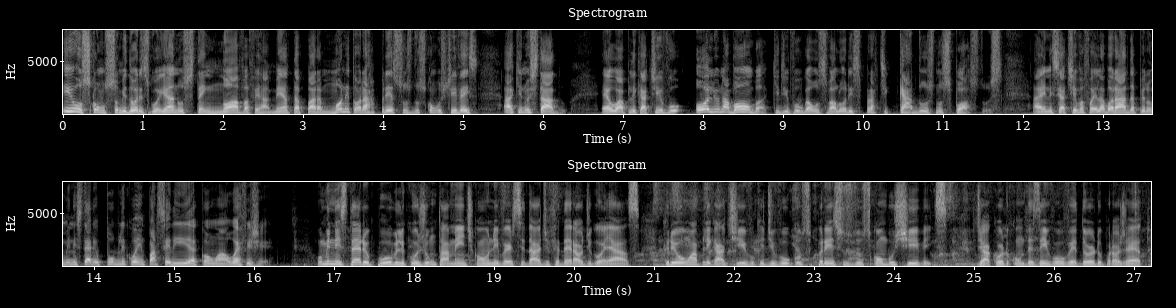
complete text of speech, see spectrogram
E os consumidores goianos têm nova ferramenta para monitorar preços dos combustíveis aqui no estado é o aplicativo Olho na Bomba, que divulga os valores praticados nos postos. A iniciativa foi elaborada pelo Ministério Público em parceria com a UFG. O Ministério Público, juntamente com a Universidade Federal de Goiás, criou um aplicativo que divulga os preços dos combustíveis. De acordo com o desenvolvedor do projeto,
